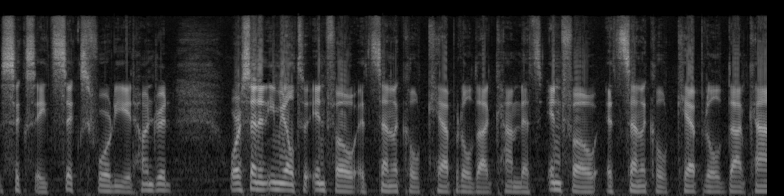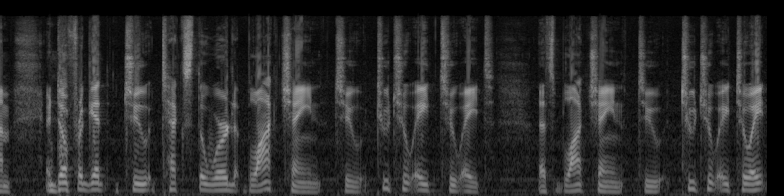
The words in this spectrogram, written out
686 4800 or send an email to info at cenaclecapital.com. That's info at cenaclecapital.com. And don't forget to text the word blockchain to 22828. That's blockchain to 22828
